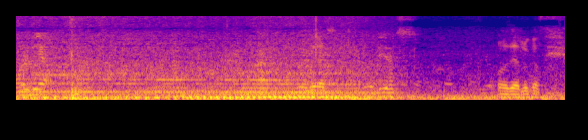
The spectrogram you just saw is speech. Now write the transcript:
Buenos días. Buenos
